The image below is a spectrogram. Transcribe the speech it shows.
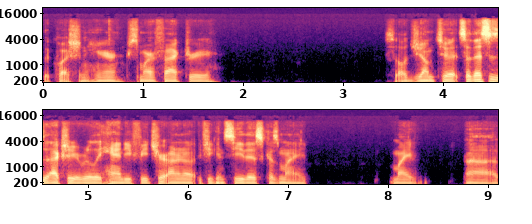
the question here, smart factory. So I'll jump to it. So this is actually a really handy feature. I don't know if you can see this because my my uh,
